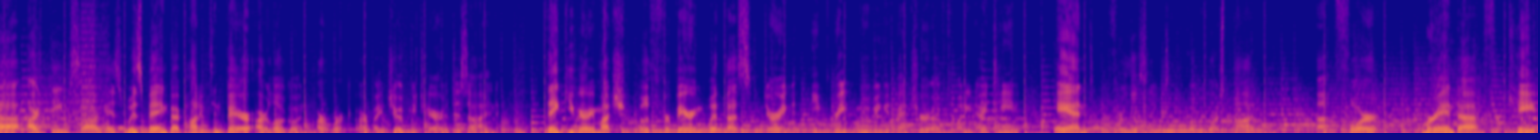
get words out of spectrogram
Uh, our theme song is Whiz Bang by Poddington Bear. Our logo and artwork are by Joe Butera Design. Thank you very much both for bearing with us during the great moving adventure of 2019 and for listening to the Book Wars Pod. Uh, for Miranda, for Kate,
